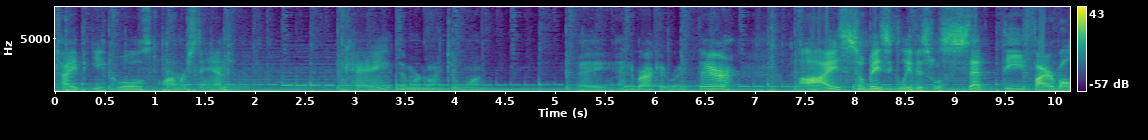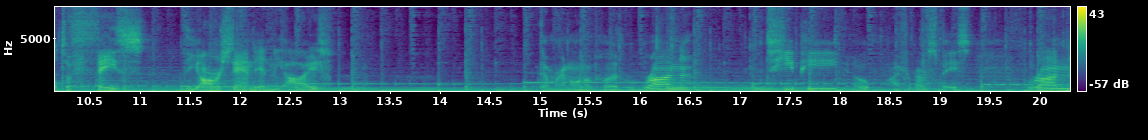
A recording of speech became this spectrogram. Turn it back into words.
type equals armor stand. Okay, then we're going to want a end bracket right there. Eyes, so basically this will set the fireball to face the armor stand in the eyes. Then we're gonna wanna put run TP, oh, I forgot a space. Run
